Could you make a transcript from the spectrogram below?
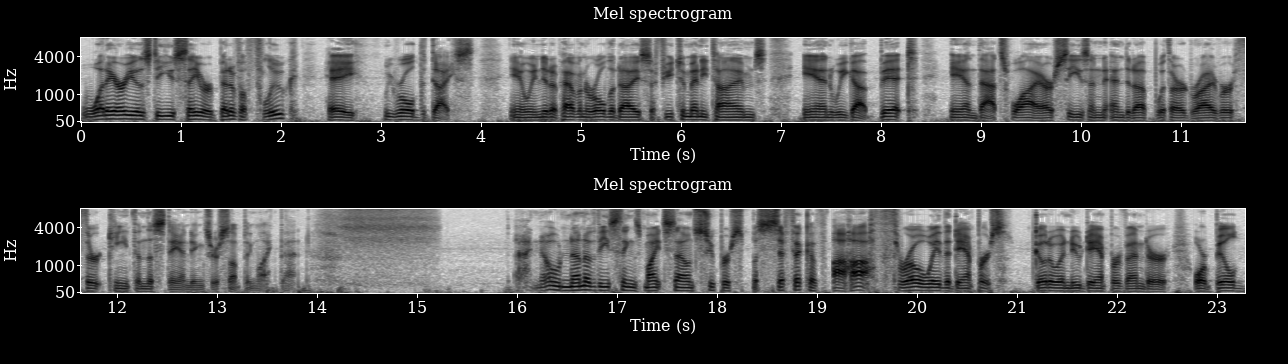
What areas do you say are a bit of a fluke? Hey, we rolled the dice. And we ended up having to roll the dice a few too many times, and we got bit, and that's why our season ended up with our driver 13th in the standings or something like that. I know none of these things might sound super specific of aha, throw away the dampers, go to a new damper vendor, or build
